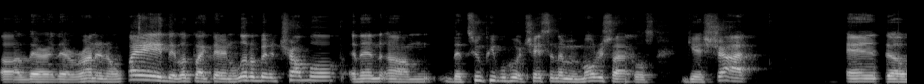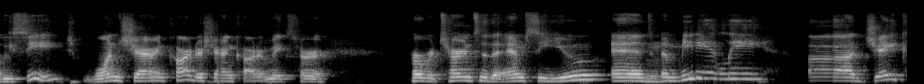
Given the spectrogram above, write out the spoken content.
Uh, they're they're running away. They look like they're in a little bit of trouble, and then um, the two people who are chasing them in motorcycles get shot. And uh, we see one Sharon Carter. Sharon Carter makes her her return to the MCU, and mm-hmm. immediately, Jake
